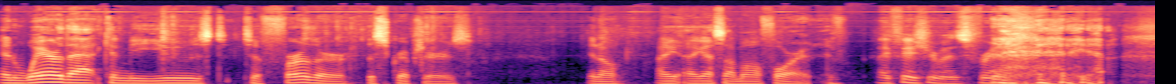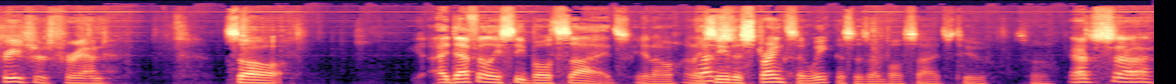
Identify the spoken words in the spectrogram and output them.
and where that can be used to further the scriptures you know i, I guess i'm all for it if, my fisherman's friend yeah preacher's friend so I definitely see both sides, you know, and I see the strengths and weaknesses on both sides too. So that's, uh,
